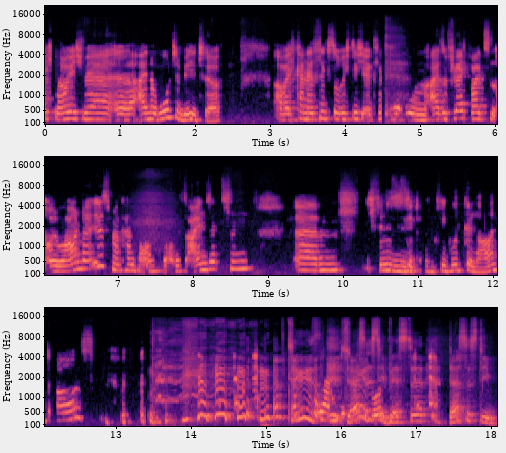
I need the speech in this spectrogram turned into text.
ich glaube, ich wäre äh, eine rote Beete. Aber ich kann jetzt nicht so richtig erklären, warum. Also vielleicht, weil es ein Allrounder ist. Man kann auch für alles einsetzen. Ähm, ich finde, sie sieht irgendwie gut gelaunt aus. Tschüss. Das ist die beste, das ist die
